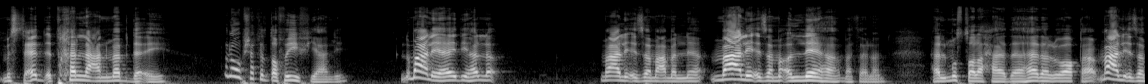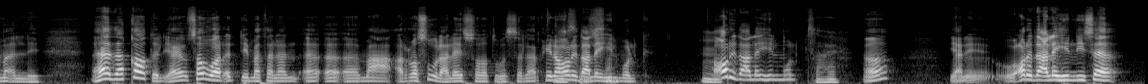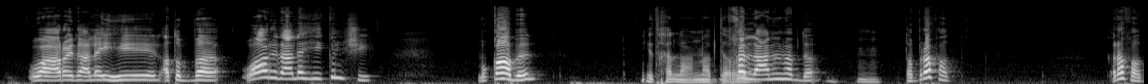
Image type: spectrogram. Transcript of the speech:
مستعد أتخلى عن مبدئي ولو بشكل طفيف يعني إنه ما عليه هيدي هلأ ما علي إذا ما عملناها ما علي إذا ما قلناها مثلا. هالمصطلح هذا هذا الواقع؟ اذا ما قلناه هذا قاتل. يعني تصور انت مثلا آه، آه، آه، مع الرسول عليه الصلاة والسلام حين عرض الصلاة عليه. الملك. عرض عليه الملك. صحيح. آه؟ يعني وعرض عليه النساء وعرض عليه الأطباء وعرض عليه كل شيء. مقابل يتخلى عن مبدا تخلى عن المبدأ. مم. طب رفض. رفض.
